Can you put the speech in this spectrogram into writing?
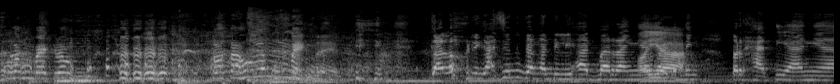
Lembek dong. Kalau tahu lembek. Kalau dikasih itu jangan dilihat barangnya, Oh, yang iya. penting perhatiannya.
